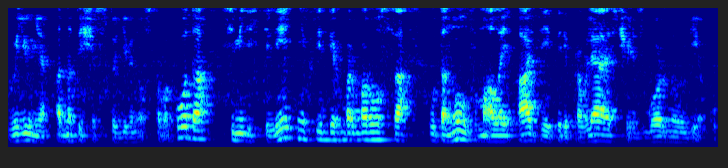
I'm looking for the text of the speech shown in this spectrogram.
В июне 1190 года 70-летний Фридрих Барбаросса утонул в Малой Азии, переправляясь через горную реку.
